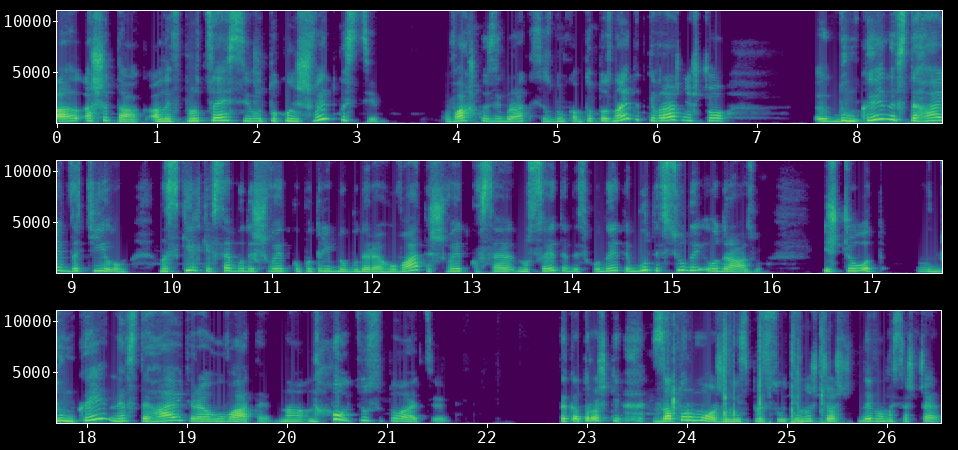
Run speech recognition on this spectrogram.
а, а ще так. Але в процесі от такої швидкості, важко зібратися з думками. Тобто, знаєте, таке враження, що е, думки не встигають за тілом. Наскільки все буде швидко, потрібно буде реагувати, швидко все носити, десь ходити, бути всюди і одразу. І що от думки не встигають реагувати на, на цю ситуацію. Така трошки заторможеність присутня. Ну що ж, дивимося ще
